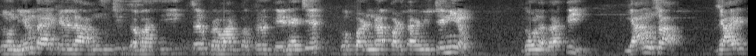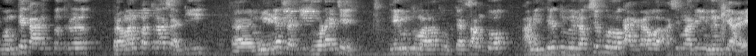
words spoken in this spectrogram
जो नियम तयार केलेला अनुसूचित जमातीचं प्रमाणपत्र देण्याचे व पडणा पडताळणीचे नियम. दोन हजार तीन. यानुसार जे आहे कोणते कागदपत्र प्रमाणपत्रासाठी मिळण्यासाठी जोडायचे ते मी तुम्हाला थोडक्यात सांगतो. आणि ते तुम्ही लक्षपूर्वक ऐकावं अशी माझी विनंती आहे.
